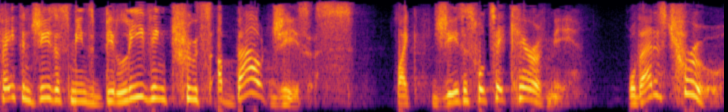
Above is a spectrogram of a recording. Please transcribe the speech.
faith in Jesus means believing truths about Jesus. Like, Jesus will take care of me. Well, that is true.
